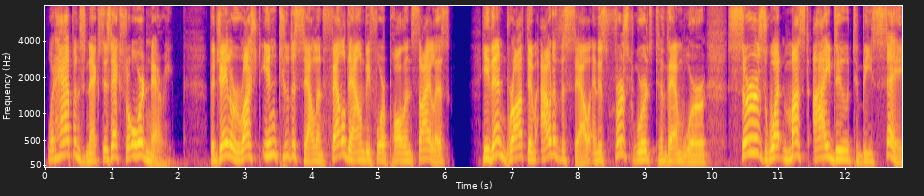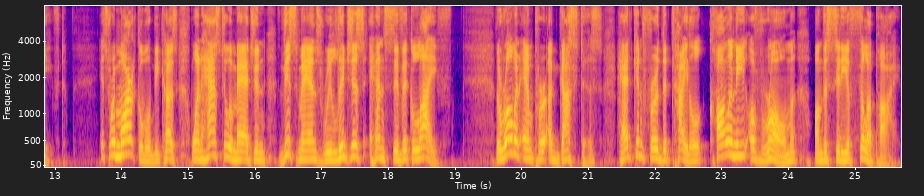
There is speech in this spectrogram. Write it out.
What happens next is extraordinary. The jailer rushed into the cell and fell down before Paul and Silas. He then brought them out of the cell, and his first words to them were, Sirs, what must I do to be saved? It's remarkable because one has to imagine this man's religious and civic life. The Roman Emperor Augustus had conferred the title Colony of Rome on the city of Philippi.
